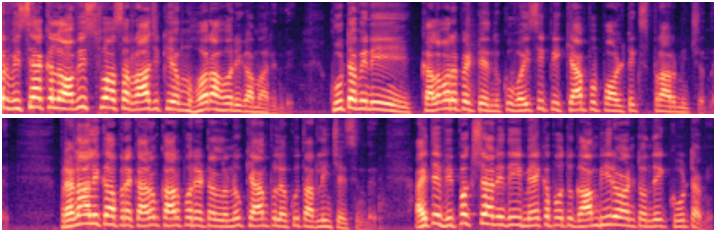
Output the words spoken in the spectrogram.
గ్రేటర్ విశాఖలో అవిశ్వాస రాజకీయం హోరాహోరీగా మారింది. కూటమిని కలవరపెట్టేందుకు వైసీపీ క్యాంపు పాలిటిక్స్ ప్రారంభించింది. ప్రణాళిక ప్రకారం కార్పొరేటర్లను క్యాంపులకు తరలించేసింది. అయితే విపక్షానిది మేకపోతు గాంభీర్యం అంటోంది కూటమి.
